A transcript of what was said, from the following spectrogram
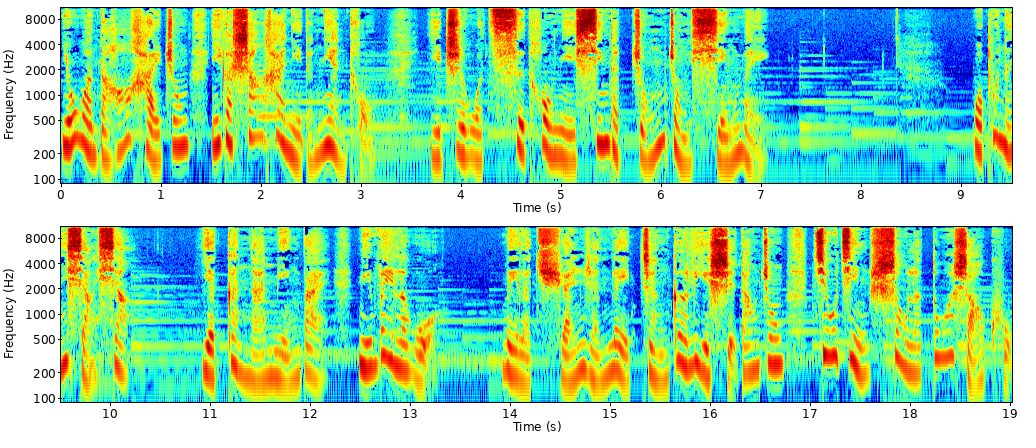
有我脑海中一个伤害你的念头，以致我刺透你心的种种行为，我不能想象，也更难明白你为了我，为了全人类整个历史当中究竟受了多少苦。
